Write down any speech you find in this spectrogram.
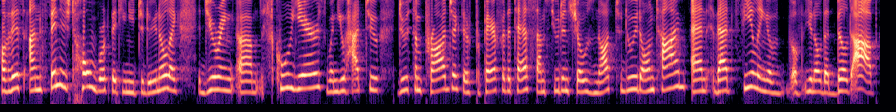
of this unfinished homework that you need to do. You know like during um, school years when you had to do some project or prepare for the test some students chose not to do it on time and that feeling of, of you know that build up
